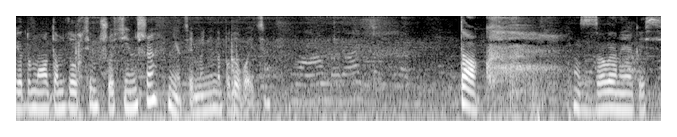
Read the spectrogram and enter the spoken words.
Я думала, там зовсім щось інше. Ні, цей мені не подобається. Так. Зелений якийсь.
